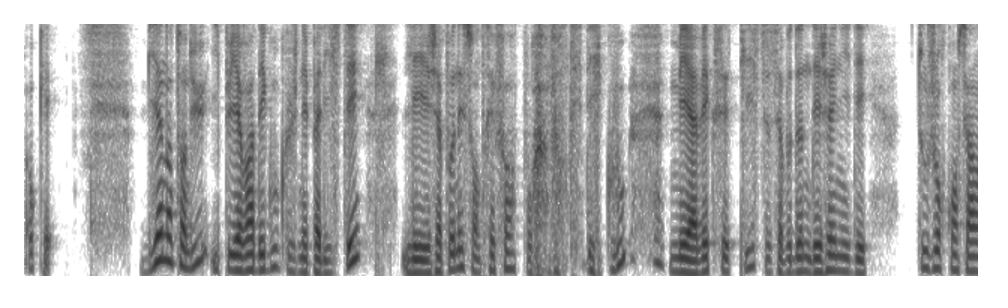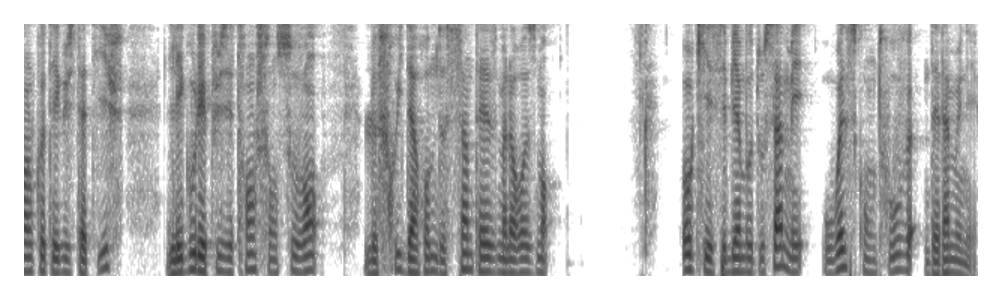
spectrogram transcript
ok. Bien entendu, il peut y avoir des goûts que je n'ai pas listés. Les Japonais sont très forts pour inventer des goûts, mais avec cette liste, ça vous donne déjà une idée. Toujours concernant le côté gustatif, les goûts les plus étranges sont souvent le fruit d'arômes de synthèse, malheureusement. Ok, c'est bien beau tout ça, mais où est-ce qu'on trouve des lamunés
